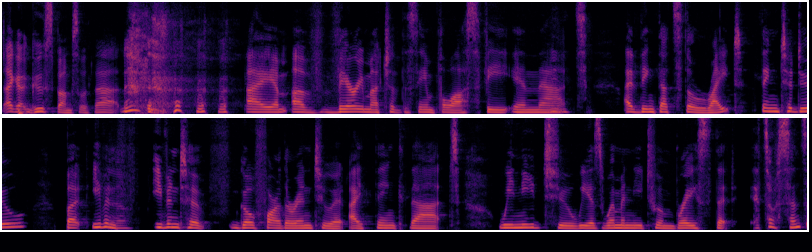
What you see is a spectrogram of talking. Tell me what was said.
I got goosebumps with that. I am of very much of the same philosophy in that mm. I think that's the right thing to do. But even yeah. even to go farther into it, I think that we need to, we as women need to embrace that it's a sense.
